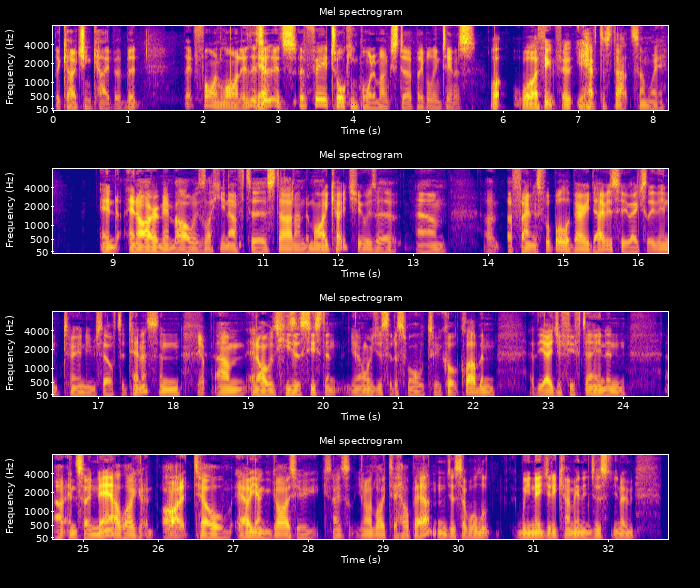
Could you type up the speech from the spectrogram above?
the coaching caper. But that fine line, it's, yeah. a, it's a fair talking point amongst uh, people in tennis. Well, well, I think for, you have to start somewhere, and and I remember I was lucky enough to start under my coach, who was a um, a, a, famous footballer, Barry Davis, who actually then turned himself to tennis, and yep. um, and I was his assistant. You know, we were just at a small two court club, and at the age of fifteen, and uh, and so now, like I tell our younger guys who you know I'd like to help out, and just say, well, look, we need you to come in and just you know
